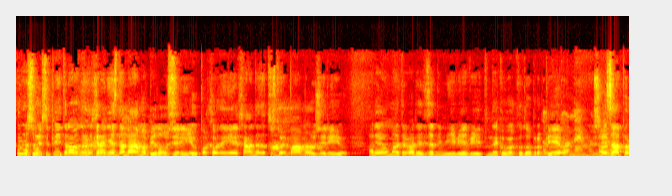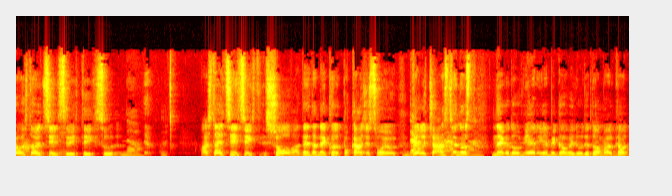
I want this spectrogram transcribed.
Pa znaš, uvijek se pitala, ona na kraju njezina mama bila u žiriju, pa kao nije Hana zato što je mama u žiriju. Ali evo mater, valjda je zanimljivije vidjeti nekoga ko dobro Dobro, pjeva. to ne može, Ali zapravo što je cilj svih tih su... Da. A šta je cilj svih šova? Ne da neko pokaže svoju Da, veličanstvenost, da, nego da uvjeri jebi ga ove ljude doma kao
